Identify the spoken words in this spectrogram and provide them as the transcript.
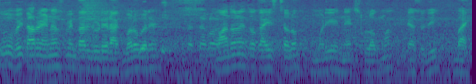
તું ભાઈ તારું એનાઉન્સમેન્ટ તારી જોડે રાખ બરોબર છે વાંધો નહીં તો ગાઈઝ ચલો મળીએ નેક્સ્ટ બ્લોગમાં ત્યાં સુધી બાય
